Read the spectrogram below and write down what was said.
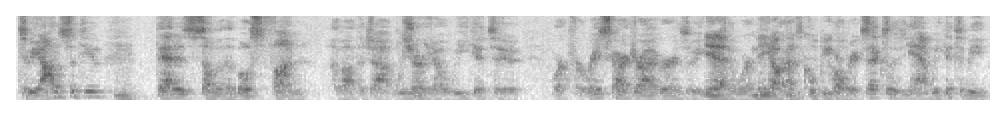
to be honest with you, Mm. that is some of the most fun about the job. We, Sure. you know, we get to work for race car drivers. We Yeah, get to work meet all kinds of cool people. corporate executives. Yeah, we get to meet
